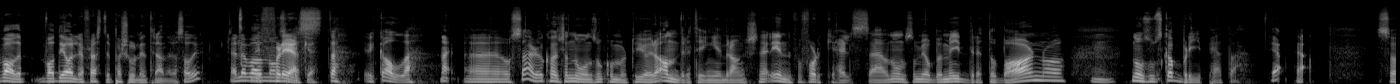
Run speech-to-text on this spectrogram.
var, det, var de aller fleste personlige trenere, sa du? Eller var De som ikke? fleste, ikke alle. Eh, og så er det jo kanskje noen som kommer til å gjøre andre ting i bransjen, eller innenfor folkehelse. Og noen som jobber med idrett og barn, og Mm. noen som skal bli PT. Ja. Så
